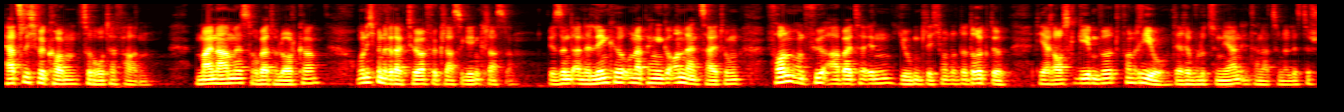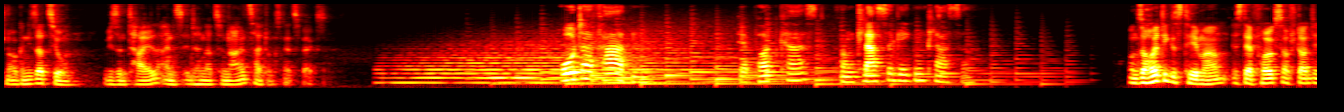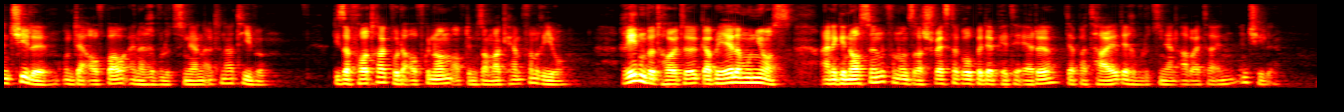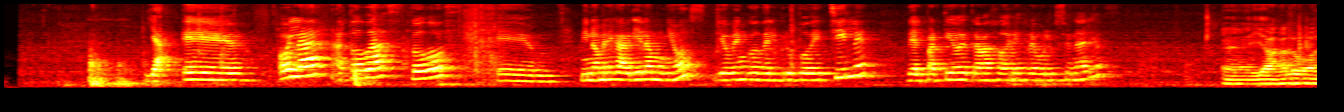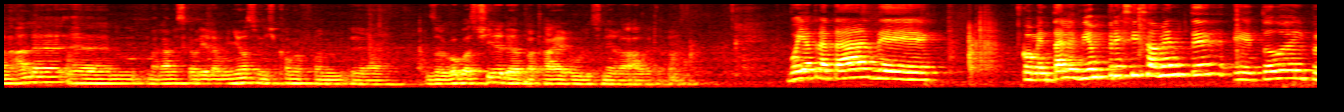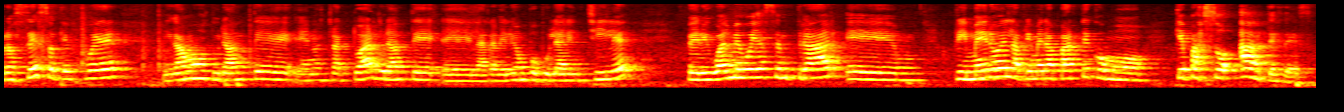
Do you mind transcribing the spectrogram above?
Herzlich willkommen zu Roter Faden. Mein Name ist Roberto Lorca und ich bin Redakteur für Klasse gegen Klasse. Wir sind eine linke, unabhängige Online-Zeitung von und für ArbeiterInnen, Jugendliche und Unterdrückte, die herausgegeben wird von RIO, der Revolutionären Internationalistischen Organisation. Wir sind Teil eines internationalen Zeitungsnetzwerks. Roter Faden, der Podcast von Klasse gegen Klasse. Unser heutiges Thema ist der Volksaufstand in Chile und der Aufbau einer revolutionären Alternative. Dieser Vortrag wurde aufgenommen auf dem Sommercamp von Rio. Reden wird heute Gabriela Muñoz, eine Genossin von unserer Schwestergruppe der PTR, der Partei der Revolutionären ArbeiterInnen in Chile. Ya, eh, hola a todas, todos. Eh, mi nombre es Gabriela Muñoz, yo vengo del Grupo de Chile, del Partido de Trabajadores Revolucionarios. Äh, ja, hallo an alle. Ähm, mein Name ist Gabriela Muñoz und ich komme von der, unserer Gruppe aus Chile, der Partei Revolutionäre Arbeiterinnen. Voy a tratar de comentarles bien precisamente eh, todo el proceso que fue, digamos, durante eh, nuestro actuar, durante eh, la rebelión popular en Chile, pero igual me voy a centrar eh, primero en la primera parte como qué pasó antes de eso.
